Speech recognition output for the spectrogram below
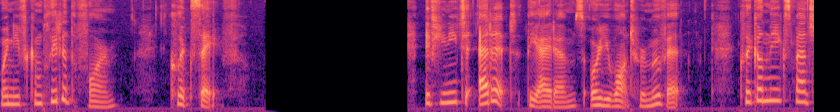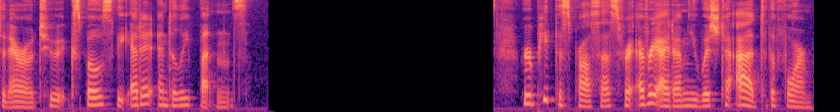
When you've completed the form, click Save. If you need to edit the items or you want to remove it, click on the expansion arrow to expose the Edit and Delete buttons. Repeat this process for every item you wish to add to the form.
